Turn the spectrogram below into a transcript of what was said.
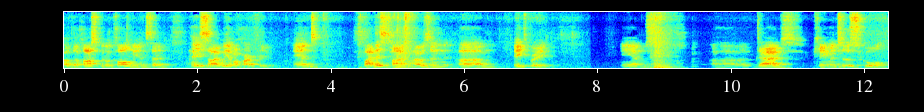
uh, the hospital called me and said, hey, Cy, we have a heart for you. And by this time, I was in um, eighth grade, and uh, dad came into the school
